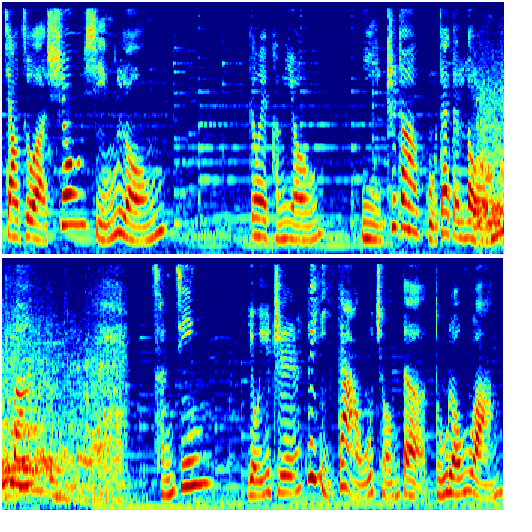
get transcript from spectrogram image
叫做《修行龙》。各位朋友，你知道古代的龙吗？曾经有一只力大无穷的毒龙王，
